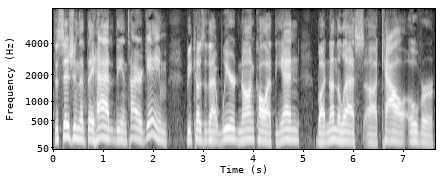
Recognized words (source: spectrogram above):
decision that they had the entire game because of that weird non-call at the end. But nonetheless, uh, Cal over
